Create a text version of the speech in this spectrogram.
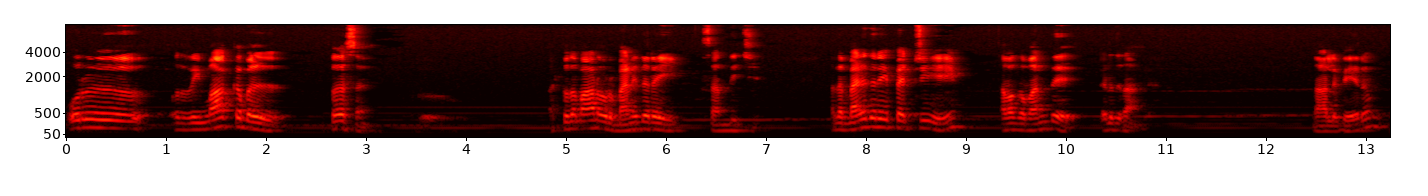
ஒரு ஒரு ரிமார்க்கபிள் பர்சன் அற்புதமான ஒரு மனிதரை சந்திச்சு. அந்த மனிதரை பற்றி அவங்க வந்து எழுதுறாங்க. நாலு பேரும்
